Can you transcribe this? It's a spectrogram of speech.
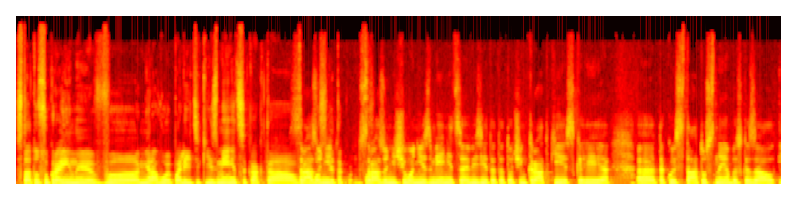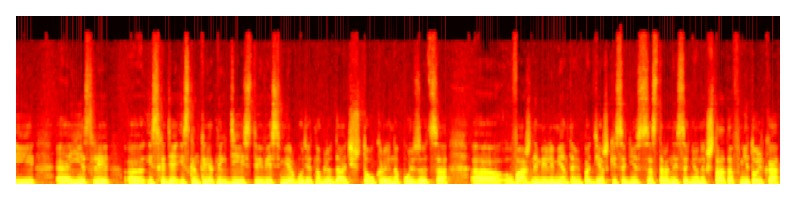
Статус Украины в мировой политике изменится как-то Сразу, после ни- такой- сразу ничего не изменится. Визит этот очень краткий, скорее э, такой статусный, я бы сказал. И э, если, э, исходя из конкретных действий, весь мир будет наблюдать, что Украина пользуется э, важными элементами поддержки со стороны Соединенных Штатов, не только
